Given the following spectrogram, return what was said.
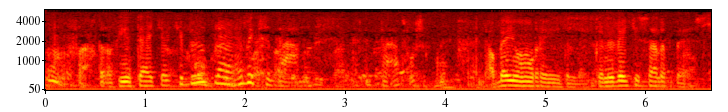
Nou, vraag dan of je een tijdje uit je buurt blijft. Dat heb ik gedaan. Een paard voor zijn kop. En nou ben je onredelijk. En dat weet je zelf best.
